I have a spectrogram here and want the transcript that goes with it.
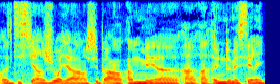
ouais. Euh, D'ici un jour, il y a, un, je sais pas, un, un de mes, euh, un- un- une de mes séries,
